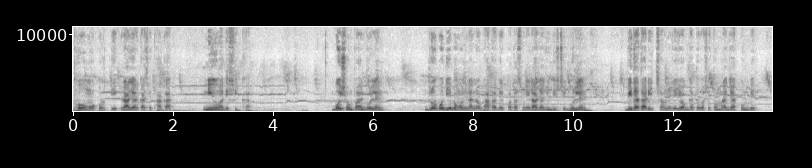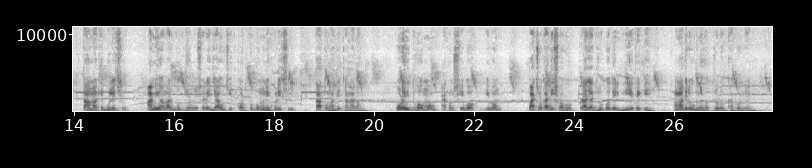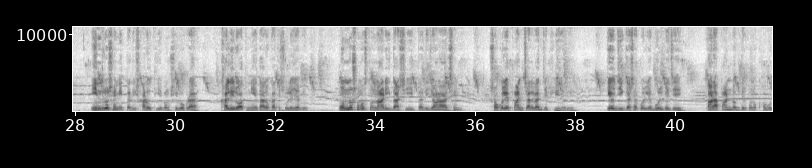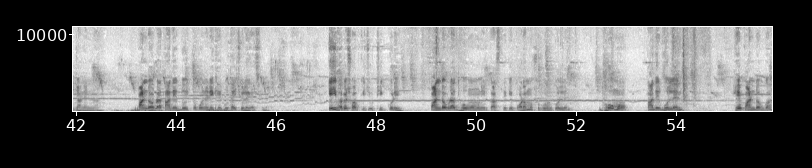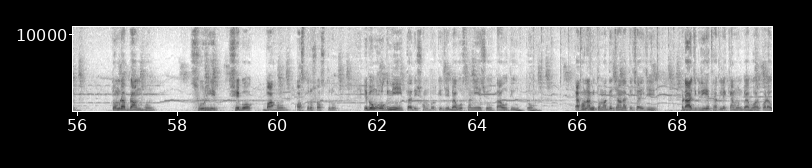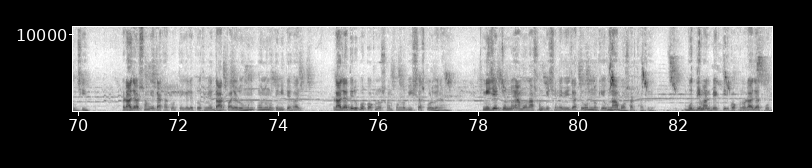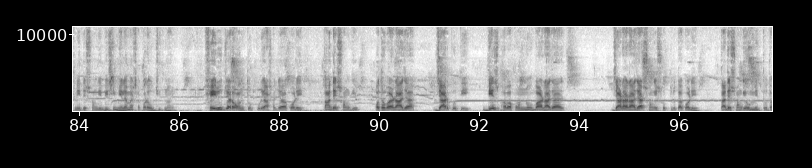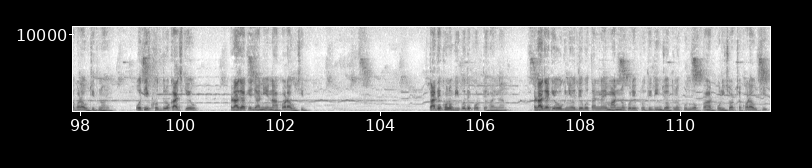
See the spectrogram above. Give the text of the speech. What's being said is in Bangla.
ধৌম কর্তৃক রাজার কাছে থাকার নিয়মাদি শিক্ষা। বৈশম্পায়ন বললেন, দ্রৌপদী এবং অন্যান্য ভ্রাতাদের কথা শুনে রাজা যুধিষ্ঠির বললেন বিধাতার ইচ্ছা অনুযায়ী অজ্ঞাতবাসে তোমরা যা করবে, তা আমাকে বলেছ। আমিও আমার বুদ্ধি অনুসারে যা উচিত কর্তব্য মনে করেছি, তা তোমাদের জানালাম। পুরোহিত ধৌম এখন সেবক এবং পাচকাদি সহ রাজা ধ্রুপদের গৃহে থেকে আমাদের অগ্নিহোত্র রক্ষা করবেন। ইন্দ্রসেন ইত্যাদি সারথী এবং সেবকরা খালি রথ নিয়ে দ্বারকাতে চলে যাবে। অন্য সমস্ত নারী, দাসী ইত্যাদি যারা আছেন, সকলে পাঞ্চাল রাজ্যে ফিরে যাবে। কেউ জিজ্ঞাসা করলে বলবে যে তাঁরা পাণ্ডবদের কোনো খবর জানেন না। পাণ্ডবরা তাঁদের দৈত্য বনে রেখে কোথায় চলে গেছেন? এইভাবে সব কিছু ঠিক করে পাণ্ডবরা ধৌমমণির কাছ থেকে পরামর্শ গ্রহণ করলেন। ধৌম তাঁদের বললেন, হে পাণ্ডবগণ, তোমরা ব্রাহ্মণ, সুহৃদ, সেবক, বাহন, অস্ত্রশস্ত্র এবং অগ্নি ইত্যাদি সম্পর্কে যে ব্যবস্থা নিয়েছো তা অতি উত্তম। এখন আমি তোমাদের জানাতে চাই যে রাজগৃহে থাকলে কেমন ব্যবহার করা উচিত? রাজার সঙ্গে দেখা করতে গেলে প্রথমে দ্বারপালের অনু- অনুমতি নিতে হয়। রাজাদের উপর কখনো সম্পূর্ণ বিশ্বাস করবে না। নিজের জন্য এমন আসন বেছে নেবে যাতে অন্য কেউ না বসার থাকে। বুদ্ধিমান ব্যক্তির কখনো রাজার পত্নীদের সঙ্গে বেশি মেলামেশা করা উচিত নয়। সেইরূপ যারা অন্তঃপুরে আসা যাওয়া করে, তাদের সঙ্গে অথবা রাজা যার প্রতি দেশ ভাবাপন্ন বা রাজা যারা রাজার সঙ্গে শত্রুতা করে, তাদের সঙ্গেও মিত্রতা করা উচিত নয়। অতি ক্ষুদ্র কাজকেও রাজাকে জানিয়ে না করা উচিত। তাতে কোনো বিপদে পড়তে হয় না। রাজাকে অগ্নি ও দেবতার ন্যায় মান্য করে প্রতিদিন যত্নপূর্বক তাঁর পরিচর্যা করা উচিত।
